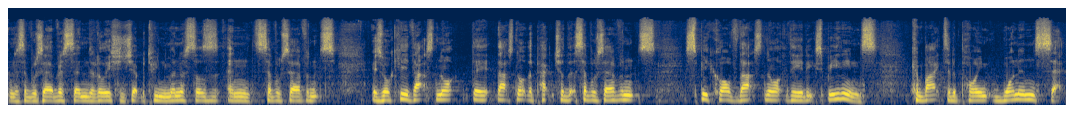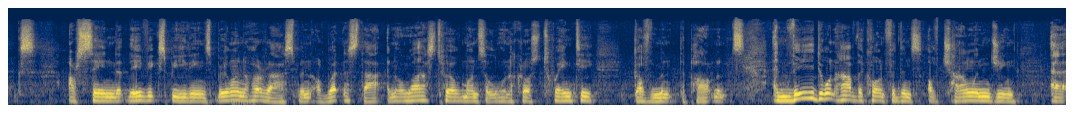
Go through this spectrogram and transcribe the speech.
in the civil service and the relationship between ministers and civil servants is okay. That's not the, that's not the picture that civil servants speak of, that's not their experience. Come back to the point one in six are saying that they've experienced bullying or harassment or witnessed that in the last 12 months alone across 20 government departments. And they don't have the confidence of challenging uh,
